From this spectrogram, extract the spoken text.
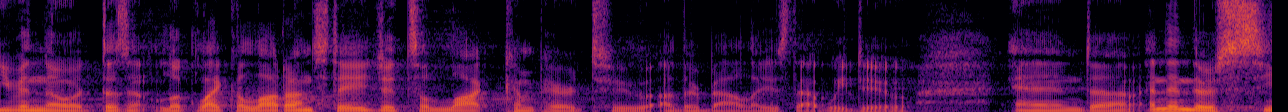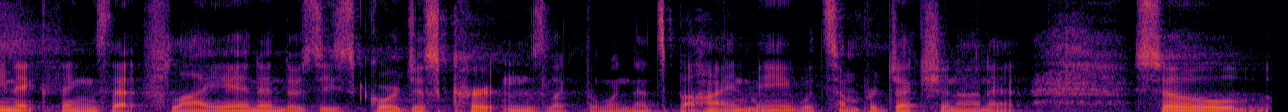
even though it doesn't look like a lot on stage, it's a lot compared to other ballets that we do. And, uh, and then there's scenic things that fly in, and there's these gorgeous curtains like the one that's behind me with some projection on it. So,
